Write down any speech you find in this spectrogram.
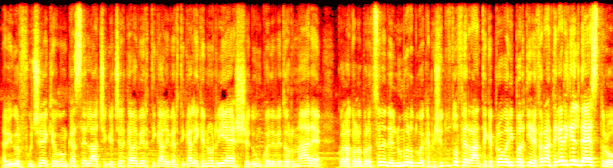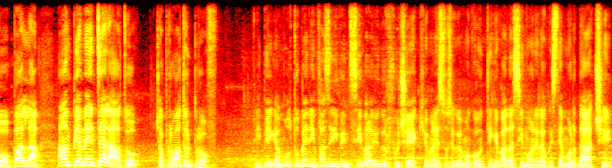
la Vigor Fucecchio con Castellacci che cerca la verticale, verticale che non riesce, dunque deve tornare con la collaborazione del numero 2, capisce tutto Ferrante che prova a ripartire. Ferrante carica il destro, palla ampiamente a lato. Ci ha provato il prof. Ripiega molto bene in fase difensiva la Vigor Fucecchio, ma adesso seguiamo Conti che va da Simone, da questi a Mordacci.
